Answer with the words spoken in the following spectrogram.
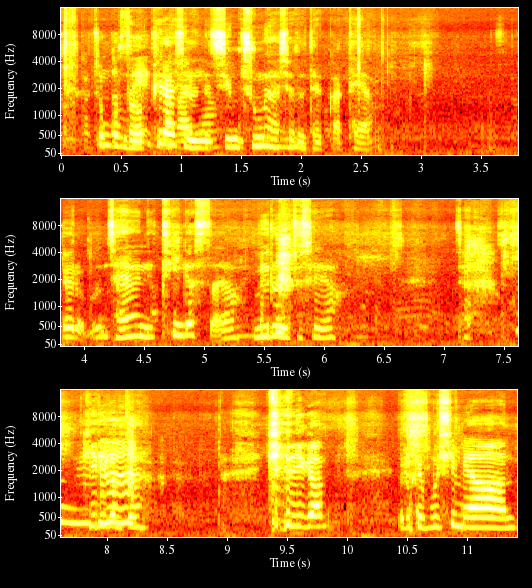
그러니까 조금 더더 세게 필요하시는데 나가요. 지금 주문하셔도 될 것 같아요. 여러분 자연이 튕겼어요. 위로해 주세요. 자 길이감 좀 길이감 이렇게 보시면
